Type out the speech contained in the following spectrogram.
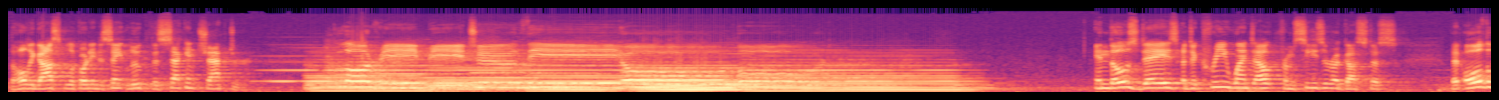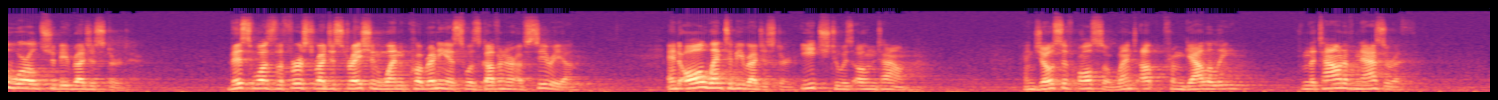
The Holy Gospel according to St. Luke, the second chapter. Glory be to thee, O Lord. In those days, a decree went out from Caesar Augustus that all the world should be registered. This was the first registration when Quirinius was governor of Syria. And all went to be registered, each to his own town. And Joseph also went up from Galilee, from the town of Nazareth,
